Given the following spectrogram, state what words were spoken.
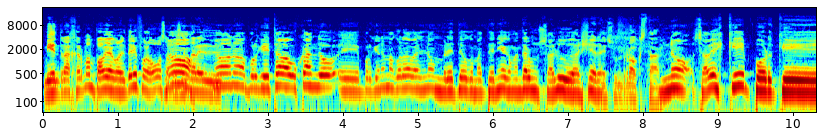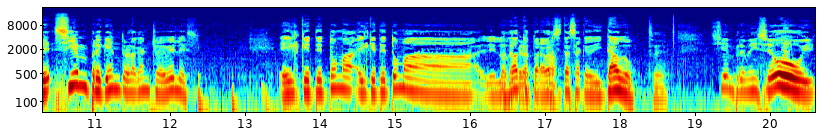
Mientras Germán pavea con el teléfono, vamos a No, presentar el... no, no, porque estaba buscando, eh, porque no me acordaba el nombre, tengo que tenía que mandar un saludo ayer. Es un rockstar. No, ¿sabés qué? Porque siempre que entro a la cancha de Vélez, el que te toma, el que te toma eh, los datos para ver Ah. si estás acreditado, Sí. siempre me dice, hoy,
